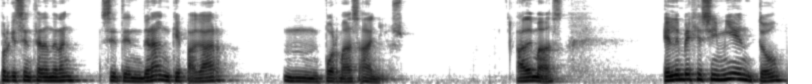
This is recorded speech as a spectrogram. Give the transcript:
porque se tendrán, se tendrán que pagar mm, por más años. Además, el envejecimiento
